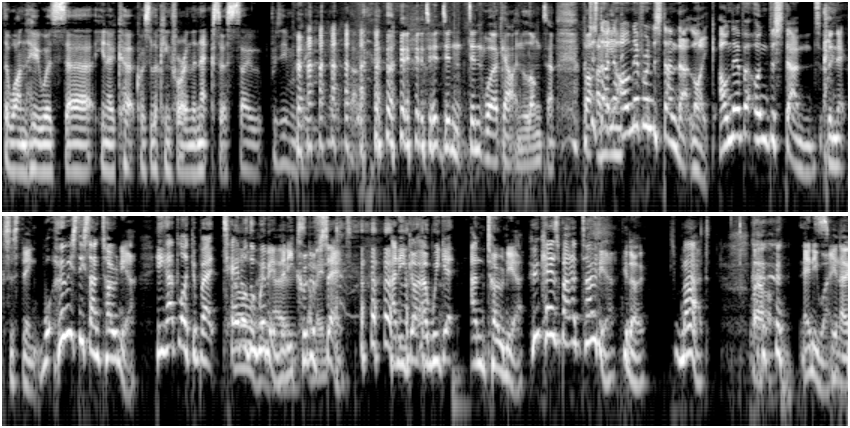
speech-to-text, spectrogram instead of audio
the one who was, uh, you know, Kirk was looking for in the Nexus. So presumably, you know, that it didn't didn't work out in the long term. But Just, I mean, will never understand that. Like, I'll never understand the Nexus thing. Who is this Antonia? He had like about ten Oh, other women that he could I have mean- said, and he go, and we get Antonia. Who cares about Antonia? You know, it's mad. Well, Anyway, you know,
